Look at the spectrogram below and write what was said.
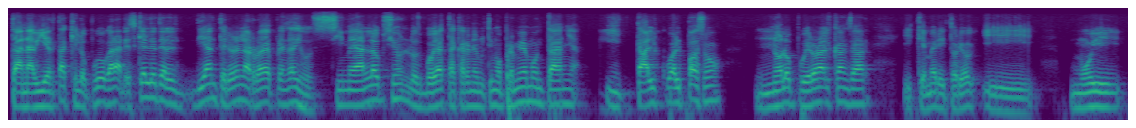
tan abierta que lo pudo ganar. Es que él desde el día anterior en la rueda de prensa dijo, si me dan la opción, los voy a atacar en el último premio de montaña y tal cual pasó, no lo pudieron alcanzar y qué meritorio y muy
